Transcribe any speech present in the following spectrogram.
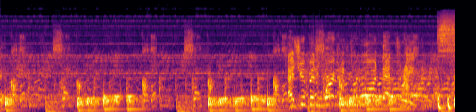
as you've been working toward that dream.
